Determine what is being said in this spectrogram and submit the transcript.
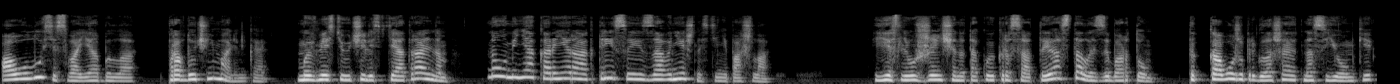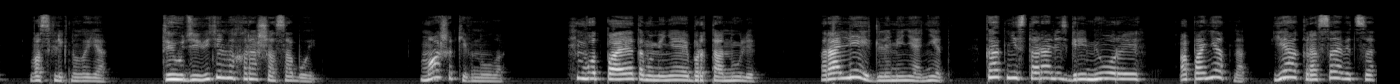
а у Луси своя была, правда, очень маленькая. Мы вместе учились в театральном, но у меня карьера актрисы из-за внешности не пошла. Если уж женщина такой красоты осталась за бортом, так кого же приглашают на съемки?» — воскликнула я. «Ты удивительно хороша собой». Маша кивнула. «Вот поэтому меня и бортанули. Ролей для меня нет. Как ни старались гримеры, а понятно, я, красавица,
